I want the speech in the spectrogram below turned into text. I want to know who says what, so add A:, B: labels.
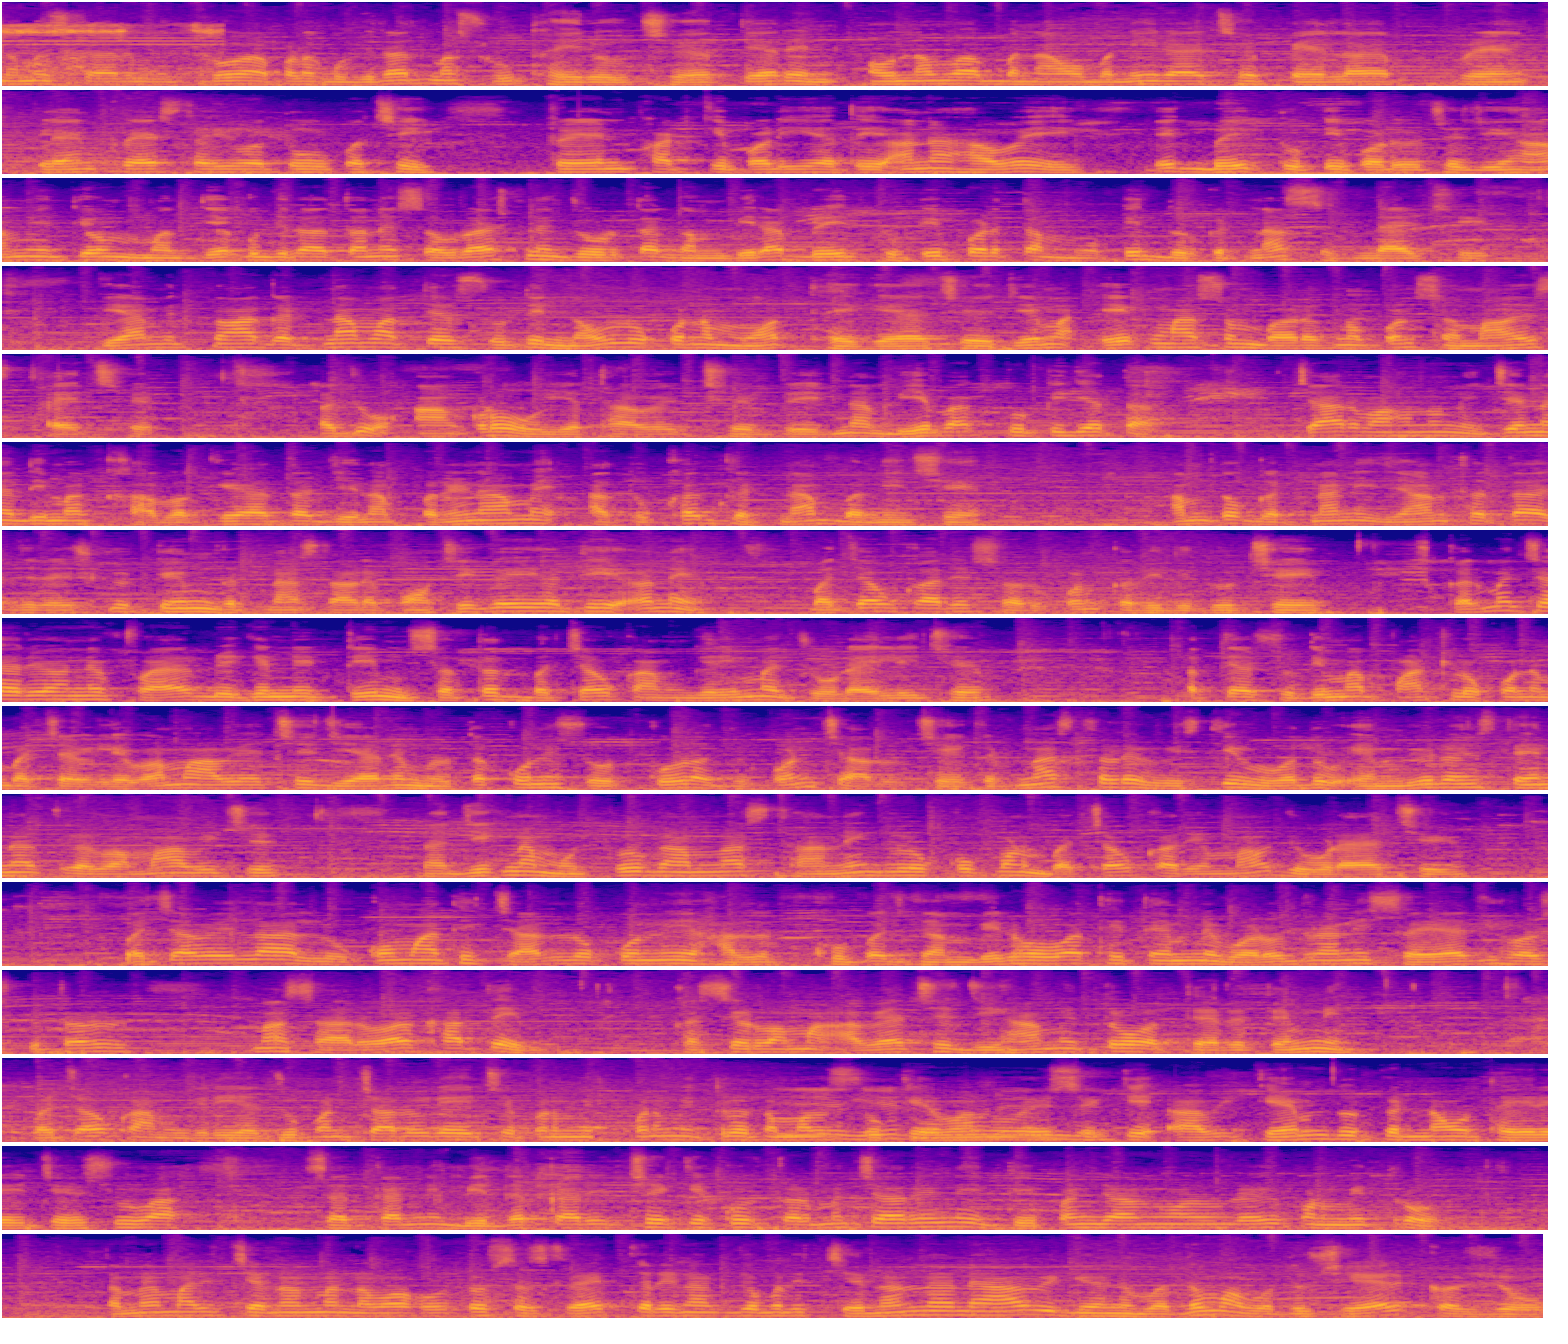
A: નમસ્કાર મિત્રો, આપણા ગુજરાતમાં શું થઈ રહ્યું છે? અત્યારે અવનવા બનાવો બની રહ્યા છે. પહેલાં પ્લેન ક્રેશ થયું હતું, પછી ટ્રેન ફાટકી પડી હતી અને હવે એક બ્રિજ તૂટી પડ્યો છે. જી હા, મિત્રો, મધ્ય ગુજરાત અને સૌરાષ્ટ્રને જોડતા ગંભીરા બ્રિજ તૂટી પડતા મોટી દુર્ઘટના સર્જાઈ છે. યા, મિત્રો, આ ઘટનામાં અત્યાર સુધી નવ લોકોના મોત થઈ ગયા છે, જેમાં એક માસૂમ બાળકનો પણ સમાવેશ થાય છે. હજુ આંકડો યથાવત છે. બ્રિજના બે ભાગ તૂટી જતા ચાર વાહનો નીચે નદીમાં ખાબક્યા હતા, જેના પરિણામે આ દુઃખદ ઘટના બની છે. આમ તો ઘટનાની જાણ થતાં જ રેસ્ક્યુ ટીમ ઘટના સ્થળે પહોંચી ગઈ હતી અને બચાવ કાર્ય શરૂ પણ કરી દીધું છે. કર્મચારીઓ અને ફાયર બ્રિગેડની ટીમ સતત બચાવ કામગીરીમાં જોડાયેલી છે. અત્યાર સુધીમાં પાંચ લોકોને બચાવી લેવામાં આવ્યા છે, જ્યારે મૃતકોની શોધખોળ હજુ પણ ચાલુ છે. ઘટના સ્થળે વીસથી વધુ એમ્બ્યુલન્સ તૈનાત કરવામાં આવી છે. નજીકના મુતપુર ગામના સ્થાનિક લોકો પણ બચાવ કાર્યમાં જોડાયા છે. બચાવેલા લોકોમાંથી ચાર લોકોની હાલત ખૂબ જ ગંભીર હોવાથી તેમને વડોદરાની સયાજી હોસ્પિટલમાં સારવાર ખાતે ખસેડવામાં આવ્યા છે. જી હા મિત્રો અત્યારે તેમની બચાવ કામગીરી હજુ પણ ચાલુ રહી છે. પણ પણ મિત્રો તમારું શું કહેવાનું રહેશે કે આવી કેમ દુર્ઘટનાઓ થઈ રહી છે? શું આ સરકારની બેદરકારી છે કે કોઈ કર્મચારી નહીં? તે પણ જાણવાનું રહ્યું. પણ મિત્રો તમે મારી ચેનલમાં નવા હો તો સબસ્ક્રાઈબ કરી નાખજો. મારી ચેનલને અને આ વિડીયોને વધુમાં વધુ શેર કરજો.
